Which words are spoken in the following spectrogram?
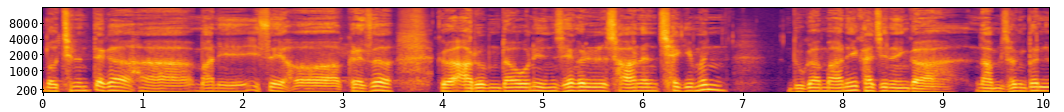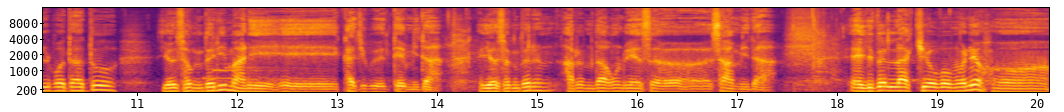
놓치는 때가 아, 많이 있어요. 그래서 그 아름다운 인생을 사는 책임은 누가 많이 가지는가 남성들보다도 여성들이 많이 가지고 됩니다. 여성들은 아름다운 위해서 삽니다. 애기들 나 키워보면요, 어,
